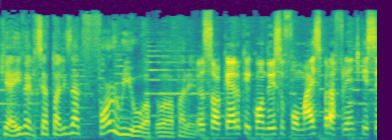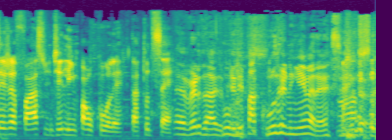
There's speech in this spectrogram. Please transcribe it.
Porque aí, velho, você atualiza for real o, aparelho. Eu só quero que quando isso for mais pra frente, que seja fácil de limpar o cooler. Tá tudo certo. É verdade, porque limpar cooler ninguém merece. Nossa.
